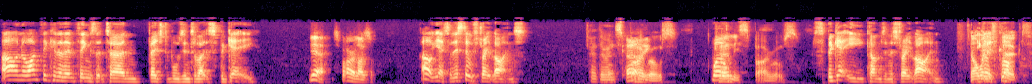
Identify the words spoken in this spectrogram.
Oh no, I'm thinking of them things that turn vegetables into like spaghetti. Yeah, spiralizer. Oh yeah, so they're still straight lines. oh, they're in It's curly. spirals. Well, Curly spirals. spaghetti comes in a straight line. Not It when it's flop. cooked.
